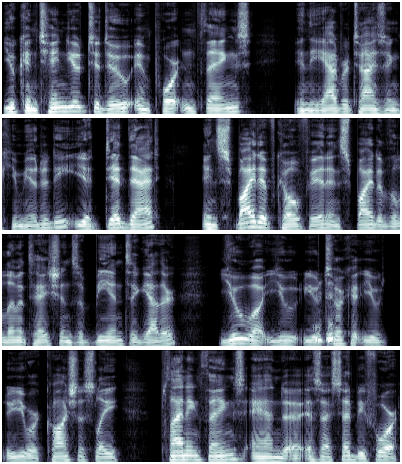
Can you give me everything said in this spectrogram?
You continued to do important things in the advertising community. You did that in spite of COVID, in spite of the limitations of being together. You uh, you you took it. You you were cautiously planning things, and uh, as I said before,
